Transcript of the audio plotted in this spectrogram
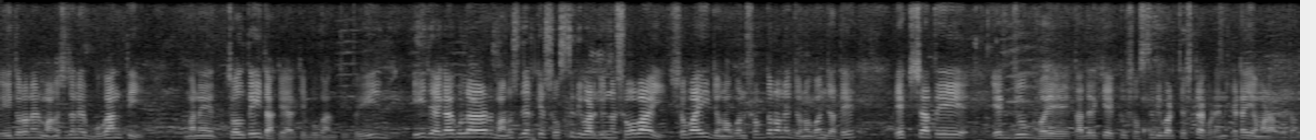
এই ধরনের মানুষজনের ভোগান্তি মানে চলতেই থাকে আর কি ভোগান্তি। তো এই এই জায়গাগুলার মানুষদেরকে স্বস্তি দেওয়ার জন্য সবাই সবাই জনগণ, সব ধরনের জনগণ যাতে একসাথে একযুগ হয়ে তাদেরকে একটু স্বস্তি দেওয়ার চেষ্টা করেন, এটাই আমার আবেদন।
